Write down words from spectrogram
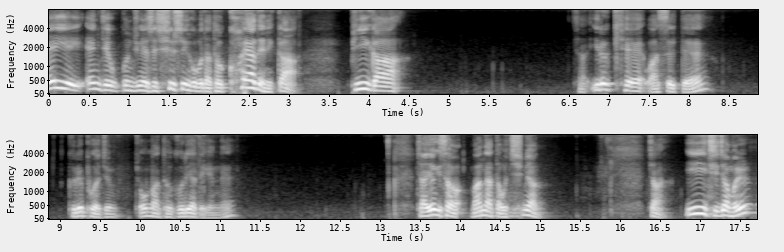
a의 n제곱근 중에서 실수인 것보다 더 커야 되니까 b가 자 이렇게 왔을 때 그래프가 좀 조금만 더 그려야 되겠네. 자, 여기서 만났다고 치면 자, 이 지점을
